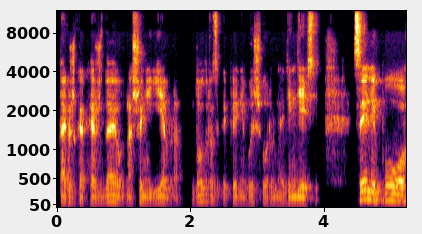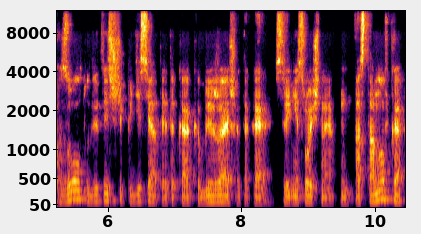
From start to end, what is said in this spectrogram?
так же, как и ожидаю в отношении евро, доллара закрепление выше уровня 1.10. Цели по золоту 2050 – это как ближайшая такая среднесрочная остановка.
